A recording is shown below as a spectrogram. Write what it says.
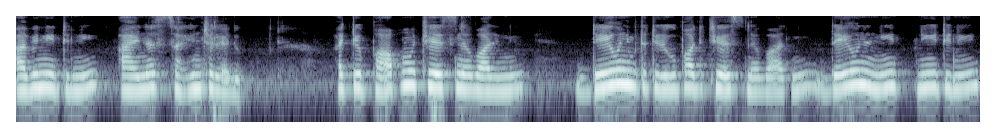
అవినీతిని ఆయన సహించలేదు. అటు పాపము చేసిన వారిని దేవుని మీద తిరుగుబాటు చేసిన వారిని దేవుని నీ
